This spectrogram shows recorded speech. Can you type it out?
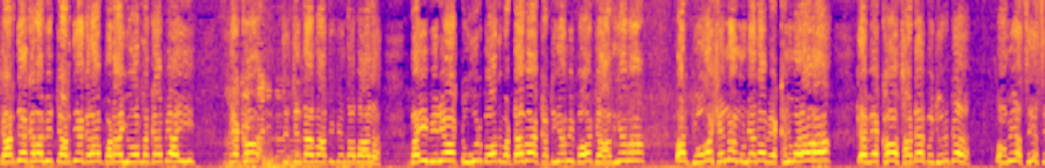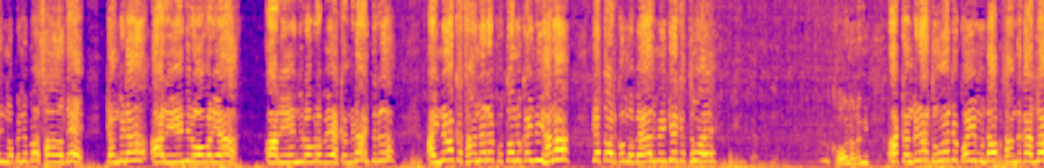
ਚੜਦਿਆਂ ਕਲਾ ਵੀ ਚੜਦਿਆਂ ਕਲਾ ਬੜਾ ਜ਼ੋਰ ਲੱਗਾ ਪਿਆ ਜੀ। ਦੇਖੋ ਜਿੰਦਾਬਾਦ ਜੀ, ਜਿੰਦਾਬਾਦ। ਬਈ ਵੀਰਿਓ, ਟੂਰ ਬਹੁਤ ਵੱਡਾ ਵਾ, ਗੱਡੀਆਂ ਵੀ ਬਹੁਤ ਜ਼ਿਆਦੀਆਂ ਵਾ। ਪਰ ਜੋਸ਼ ਇਹਨਾਂ ਮੁੰਡਿਆਂ ਦਾ ਵੇਖਣ ਵਾਲਾ ਵਾ ਕਿ ਵੇਖੋ, ਸਾਡੇ ਬਜ਼ੁਰਗ ਭਾਵੇਂ 80 80 90 90 ਸਾਲ ਦੇ ਕੰਗਣਾ ਆ ਰੇਂਜ ਰੋਵਰ ਆ। ਆ ਰੇਂਜ ਰੋਵਰ ਵੇਖ ਕੰਗਣਾ ਇੱਧਰ। ਇੰਨਾ ਕਿਸਾਨਾਂ ਦੇ ਪੁੱਤਾਂ ਨੂੰ ਕਹਿੰਦੀ ਹਨਾ ਕਿ ਤੁਹਾਡੇ ਕੋਲ ਮੋਬਾਈਲ ਮਹਿੰਗੇ ਕਿੱਥੋਂ ਆਏ? ਖੋ ਨਾ ਲਵੀ। ਆ ਕੰਗਣਾ ਦੋਵਾਂ ਚ ਕੋਈ ਮੁੰਡਾ ਪਸੰਦ ਕਰ ਲਾ।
